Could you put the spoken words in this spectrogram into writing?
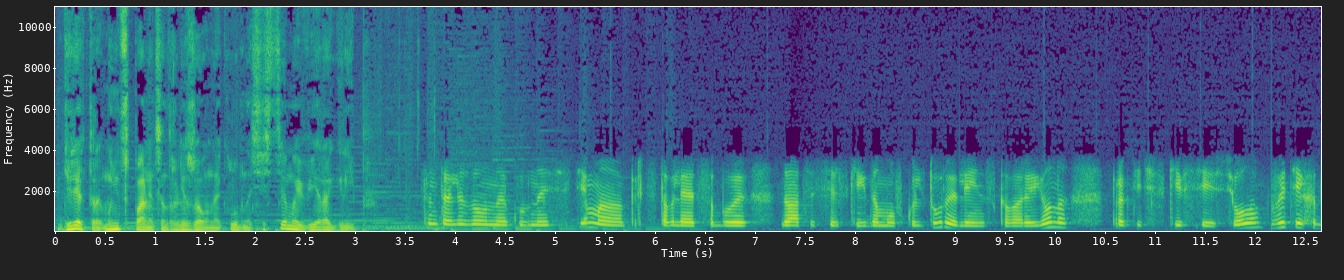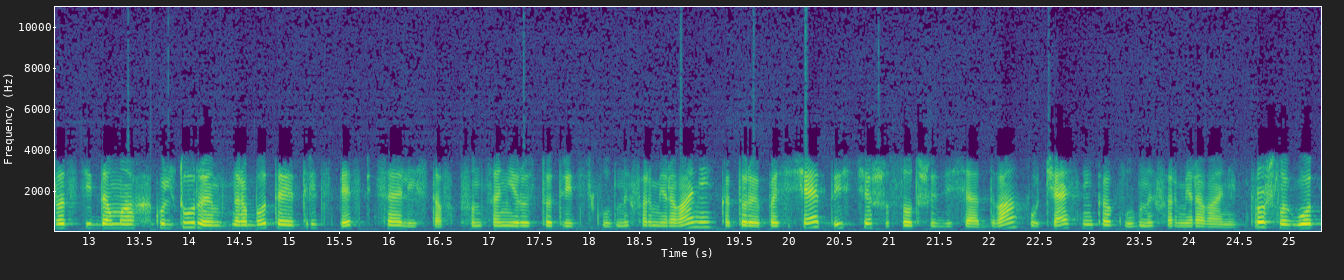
директор муниципальной централизованной клубной системы Вера Гриб. Централизованная клубная система представляет собой 20 сельских домов культуры Ленинского района, практически все села. В этих 20 домах культуры работает 35 специалистов. Функционирует 130 клубных формирований, которые посещают 1662 участника клубных формирований. Прошлый год,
